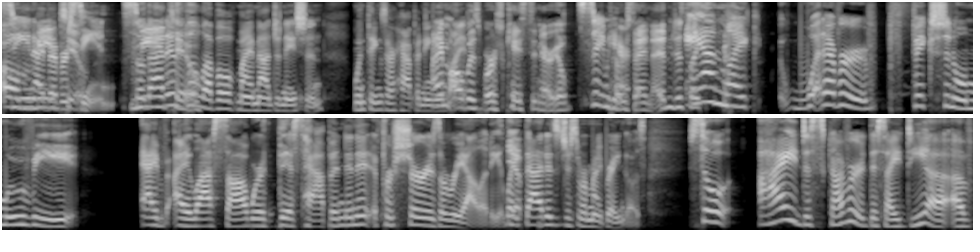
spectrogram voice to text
Oh, scene me I've ever too. seen. So Me that is too. the level of my imagination when things are happening. I'm always worst case scenario same here. person. I'm just like, and like whatever fictional movie I've, I last saw where this happened in it for sure is a reality. Like Yep. that is just where my brain goes. So I discovered this idea of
